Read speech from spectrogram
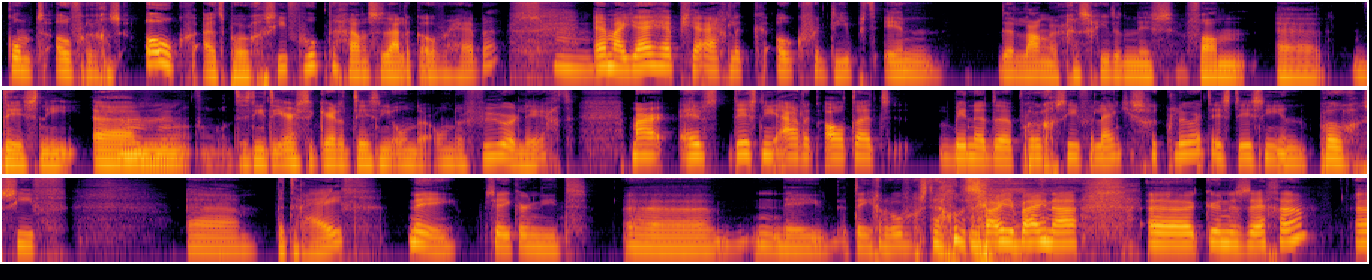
komt overigens ook uit progressieve hoek. Daar gaan we het zo dadelijk over hebben. Hmm. Emma, jij hebt je eigenlijk ook verdiept in de lange geschiedenis van eh, Disney. Ehm, Mhm. Het is niet de eerste keer dat Disney onder, onder vuur ligt. Maar heeft Disney eigenlijk altijd binnen de progressieve lijntjes gekleurd? Is Disney een progressief eh, bedrijf? Nee, zeker niet. Eh, nee, het tegenovergestelde zou je bijna eh, kunnen zeggen. Eh,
